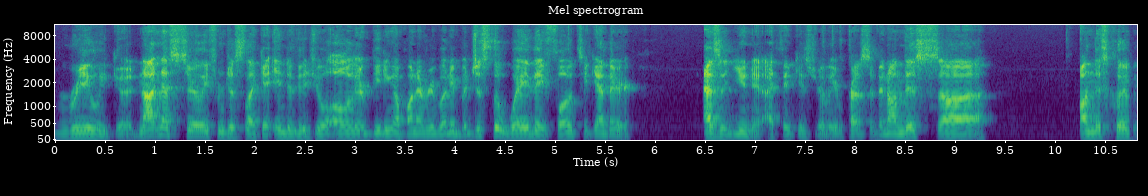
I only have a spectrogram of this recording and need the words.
really good. Not necessarily from just like an individual, oh, they're beating up on everybody, but just the way they flow together as a unit, I think is really impressive. And on this, uh, on this clip,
